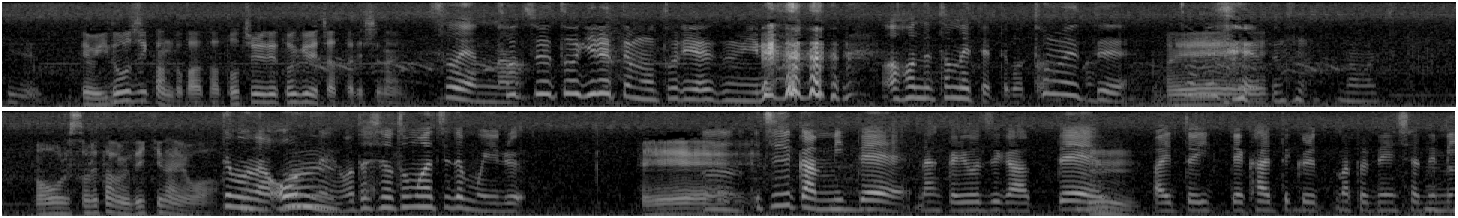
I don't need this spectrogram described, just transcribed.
きです、でも移動時間とかさ途中で途切れちゃったりしないの？そうやんな。途中途切れてもとりあえず見る。あほんで止めてってこと？止めて。止めてって生あ俺それ多分できないわ。でもなおんねうん。ん私の友達でもいる、へうん、1時間見てなんか用事があって、うん。バイト行って帰ってくるまた電車で見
